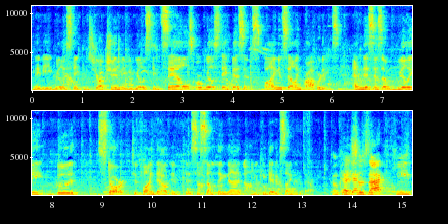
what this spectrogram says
maybe real estate construction, maybe real estate sales, or real estate business, buying and selling properties. And this is a really good start to find out if this is something that you can get excited about. Okay, so Zach he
